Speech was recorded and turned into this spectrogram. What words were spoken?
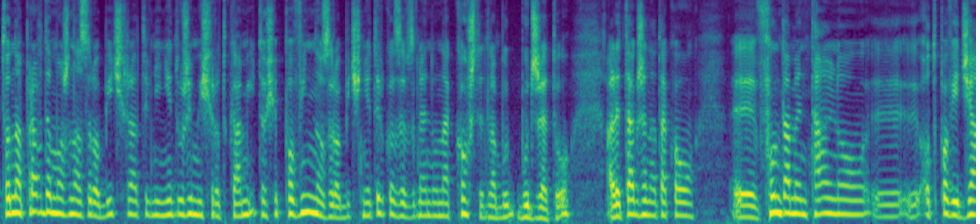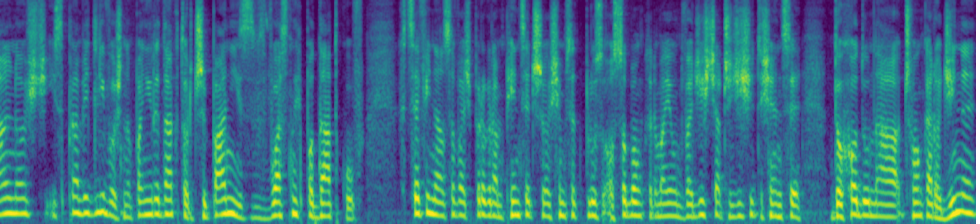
To naprawdę można zrobić relatywnie niedużymi środkami i to się powinno zrobić nie tylko ze względu na koszty dla budżetu, ale także na taką y, fundamentalną y, odpowiedzialność i sprawiedliwość. No pani redaktor, czy pani z własnych podatków chce finansować program 500 czy 800 plus osobom, które mają 20-30 tysięcy dochodu na członka rodziny?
